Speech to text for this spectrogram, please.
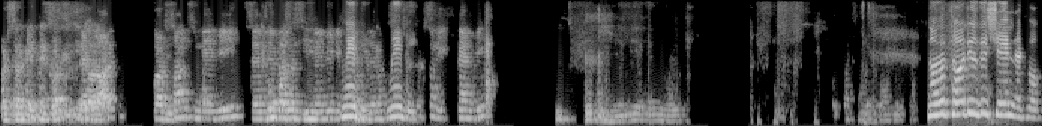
But circuit network is network, persons may be same Two persons may be different Maybe, level. maybe. Sorry, can be. Maybe I can go. Now the third is the chain network.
